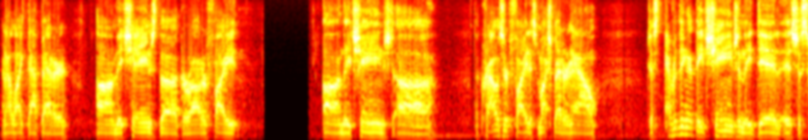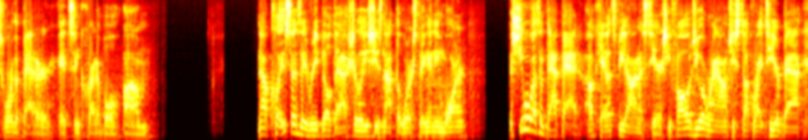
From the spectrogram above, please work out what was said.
and I like that better. Um, they changed the Garrador fight. Um, they changed uh, the Krauser fight is much better now. Just everything that they changed and they did is just for the better. It's incredible. Um, now Clay says they rebuilt Ashley. She's not the worst thing anymore. She wasn't that bad. Okay, let's be honest here. She followed you around. She stuck right to your back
